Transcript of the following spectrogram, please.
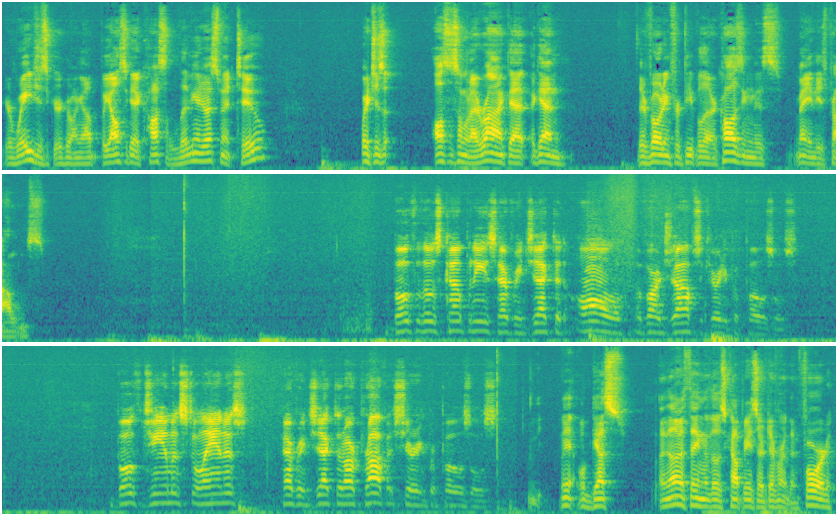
your wages are going up, but you also get a cost of living adjustment too, which is also somewhat ironic that again they're voting for people that are causing this many of these problems. Both of those companies have rejected all of our job security proposals. Both GM and Stellantis have rejected our profit sharing proposals. Yeah, well, guess another thing that those companies are different than Ford.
